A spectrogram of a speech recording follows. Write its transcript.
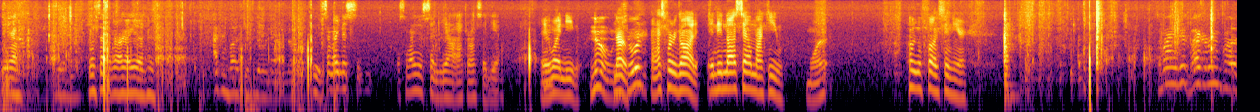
Yeah. One second, bro. I gotta get up here. I can bust this door down, though. Somebody just. Somebody just said yeah after I said yeah. Eh, hmm? It wasn't you. No, No. sure? I swear to God, it did not sound like you. What? Who the fuck's in here? Somebody in this back room, cause.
